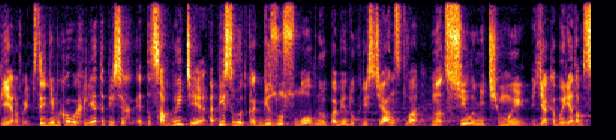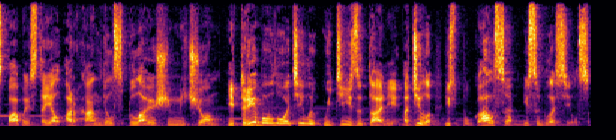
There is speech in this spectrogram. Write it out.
I. В средневековых летописях это событие описывают как безусловную победу христианства над силами тьмы. Якобы рядом с папой стоял архангел с пылающим мечом и требовал у Атилы уйти из Италии. Атила испугался и согласился.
